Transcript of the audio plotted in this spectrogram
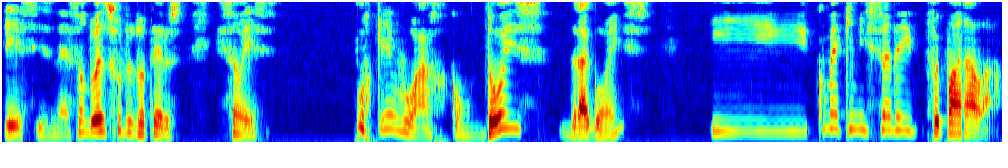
esses, né? São dois furos dos roteiros que são esses. Por que voar com dois dragões e como é que Miss Sunday foi parar lá?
